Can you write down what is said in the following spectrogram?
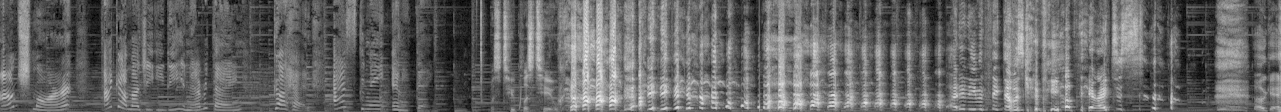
I'm smart. I got my GED and everything. Go ahead, ask me anything. Was two plus two. I didn't even. I didn't even think that was gonna be up there. I just. okay.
